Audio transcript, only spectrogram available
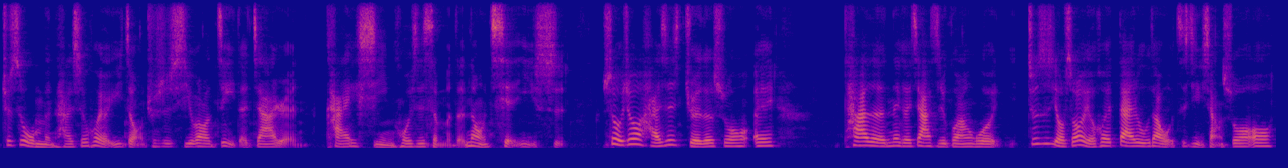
就是我们还是会有一种就是希望自己的家人。开心或是什么的那种潜意识，所以我就还是觉得说，哎，他的那个价值观，我就是有时候也会带入到我自己，想说，哦，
